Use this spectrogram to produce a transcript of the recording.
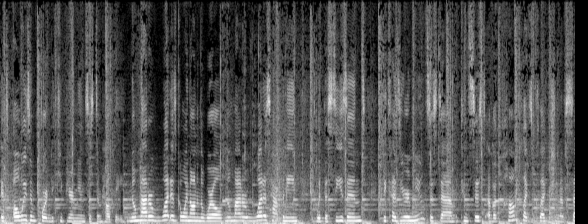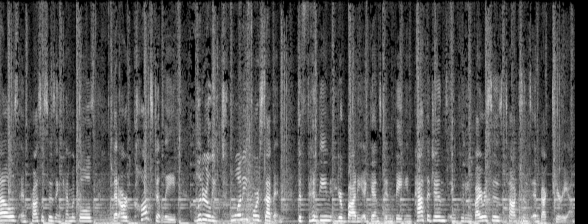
it's always important to keep your immune system healthy. No matter what is going on in the world, no matter what is happening with the seasons, because your immune system consists of a complex collection of cells and processes and chemicals that are constantly, literally 24 7, defending your body against invading pathogens, including viruses, toxins, and bacteria.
